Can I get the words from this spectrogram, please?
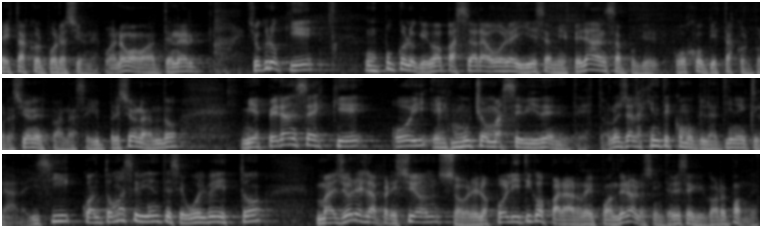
a estas corporaciones. Bueno, vamos a tener, yo creo que un poco lo que va a pasar ahora, y esa es mi esperanza, porque ojo que estas corporaciones van a seguir presionando, mi esperanza es que hoy es mucho más evidente esto, ¿no? ya la gente es como que la tiene clara. Y si cuanto más evidente se vuelve esto, mayor es la presión sobre los políticos para responder a los intereses que corresponden,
